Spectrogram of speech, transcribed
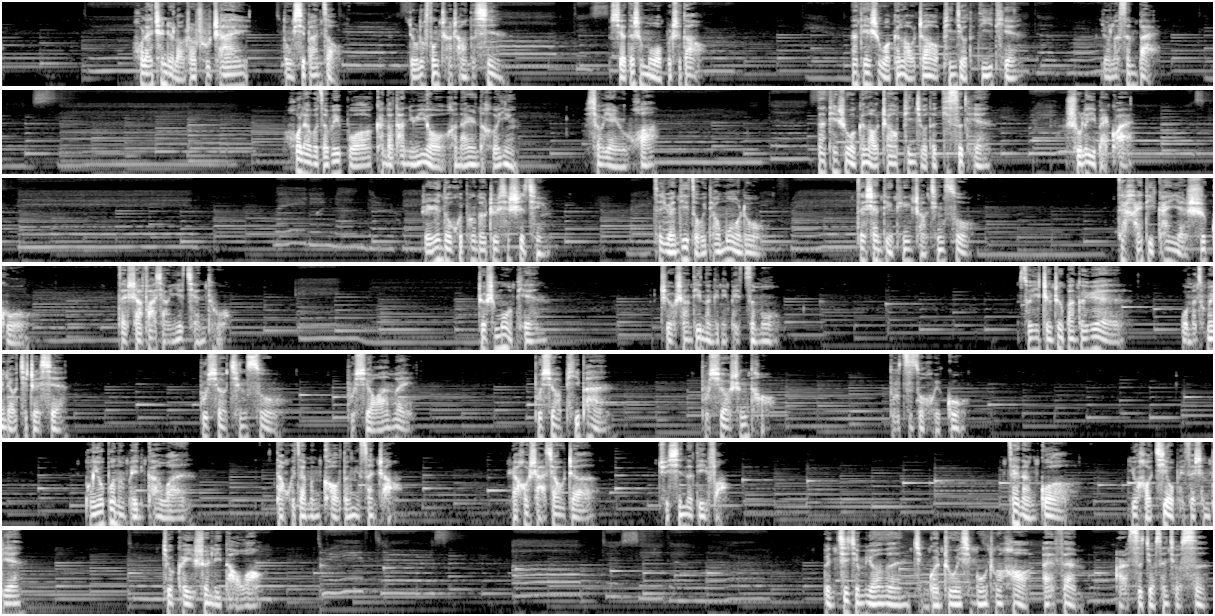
后来趁着老赵出差，东西搬走，留了封长长的信，写的什么我不知道。那天是我跟老赵拼酒的第一天，赢了三百。后来我在微博看到他女友和男人的合影，笑靥如花。那天是我跟老赵拼酒的第四天，输了一百块。人人都会碰到这些事情，在原地走一条陌路，在山顶听一场倾诉，在海底看一眼尸骨，在沙发想一夜前途。这是默片，只有上帝能给你配字幕，所以整整半个月，我们从没聊起这些。不需要倾诉，不需要安慰，不需要批判，不需要声讨，独自做回顾。朋友不能陪你看完，但会在门口等你散场。然后傻笑着去新的地方。再难过，有好基友陪在身边，就可以顺利逃亡。本期节目原文，请关注微信公众号 FM 二四九三九四。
